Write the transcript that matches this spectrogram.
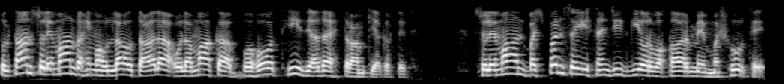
سلطان سلیمان رحمہ اللہ تعالی علماء کا بہت ہی زیادہ احترام کیا کرتے تھے۔ سلیمان بچپن سے ہی سنجیدگی اور وقار میں مشہور تھے۔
